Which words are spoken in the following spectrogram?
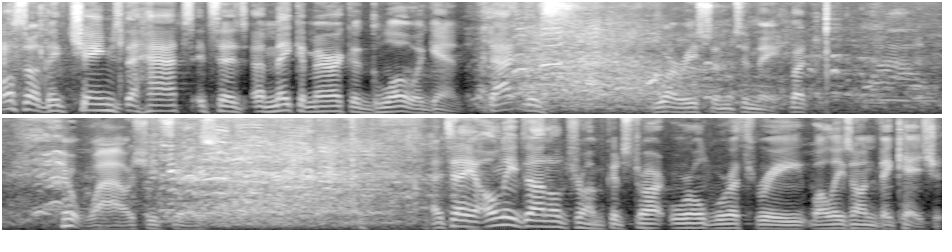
also, they've changed the hats. It says uh, "Make America Glow Again." That was worrisome to me. But wow, she says. I tell you, only Donald Trump could start World War III while he's on vacation.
